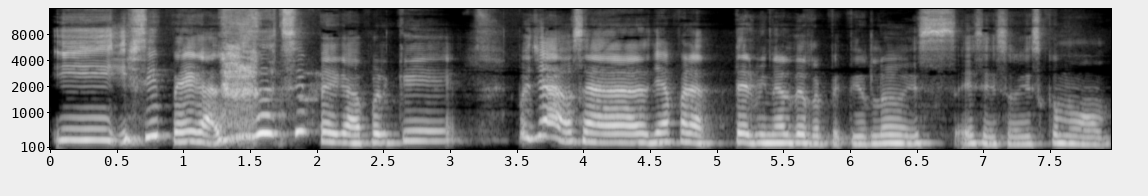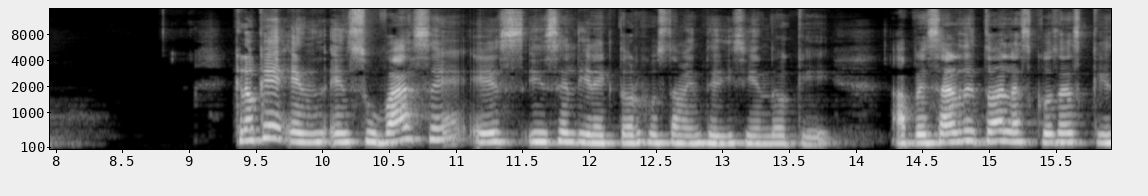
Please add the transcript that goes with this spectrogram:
Y, y sí pega, la verdad sí pega, porque pues ya, o sea, ya para terminar de repetirlo, es, es eso, es como... Creo que en, en su base es, es el director justamente diciendo que a pesar de todas las cosas que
